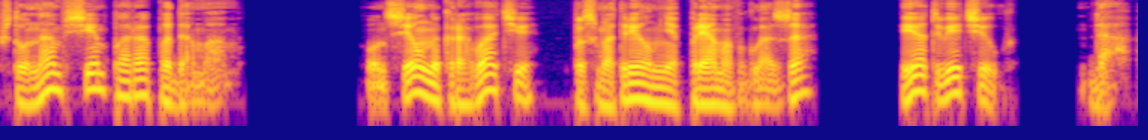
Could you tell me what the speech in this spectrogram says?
что нам всем пора по домам. Он сел на кровати, посмотрел мне прямо в глаза и ответил «да».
